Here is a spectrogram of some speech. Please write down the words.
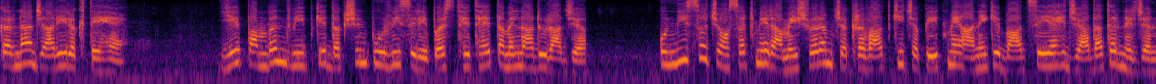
करना जारी रखते हैं। ये पंबन द्वीप के दक्षिण पूर्वी सिरे पर स्थित है तमिलनाडु राज्य। 1964 में रामेश्वरम चक्रवात की चपेट में आने के बाद से यह ज़्यादातर निर्जन है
